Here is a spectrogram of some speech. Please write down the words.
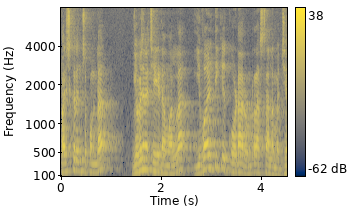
పరిష్కరించకుండా విభజన చేయడం వల్ల ఇవాల్టికి కూడా రెండు రాష్ట్రాల మధ్య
